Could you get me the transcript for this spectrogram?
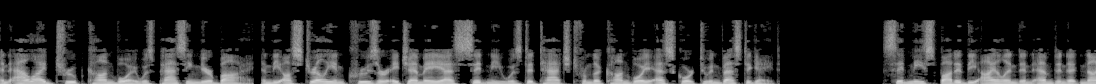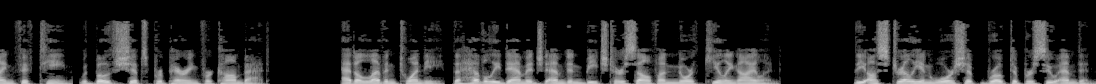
An Allied troop convoy was passing nearby, and the Australian cruiser HMAS Sydney was detached from the convoy escort to investigate. Sydney spotted the island and Emden at 9.15, with both ships preparing for combat. At 11.20, the heavily damaged Emden beached herself on North Keeling Island. The Australian warship broke to pursue Emden's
